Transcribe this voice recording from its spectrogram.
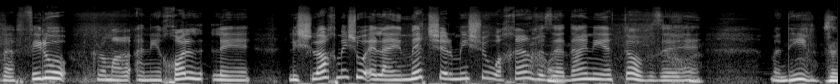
ואפילו, כלומר, אני יכול ל- לשלוח מישהו אל האמת של מישהו אחר, נכון. וזה עדיין יהיה טוב. זה נכון. מדהים. זה,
